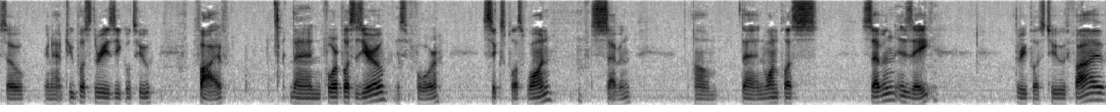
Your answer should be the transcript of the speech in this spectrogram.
so we're going to have 2 plus 3 is equal to 5. Then 4 plus 0 is 4. 6 plus 1, 7. Um, then 1 plus 7 is 8. 3 plus 2 is 5.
